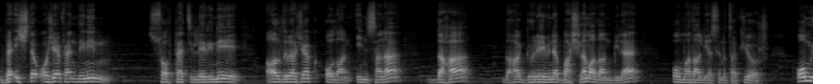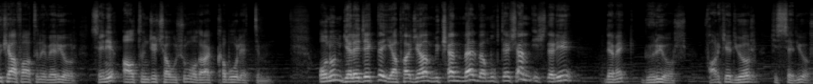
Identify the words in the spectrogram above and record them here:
Ve işte Hoca Efendi'nin sohbetlerini aldıracak olan insana daha daha görevine başlamadan bile o madalyasını takıyor. O mükafatını veriyor. Seni altıncı çavuşum olarak kabul ettim. Onun gelecekte yapacağı mükemmel ve muhteşem işleri demek görüyor, fark ediyor, hissediyor.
